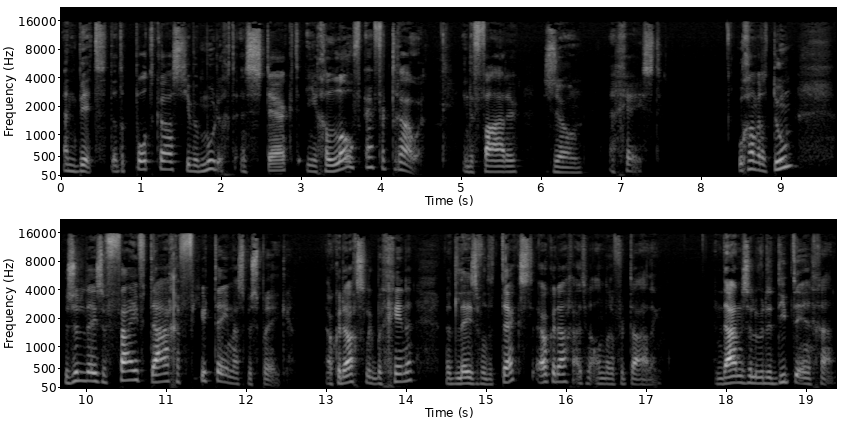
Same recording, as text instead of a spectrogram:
en bid dat de podcast je bemoedigt en sterkt in je geloof en vertrouwen in de Vader, Zoon en Geest. Hoe gaan we dat doen? We zullen deze vijf dagen vier thema's bespreken. Elke dag zal ik beginnen met het lezen van de tekst, elke dag uit een andere vertaling. En daarna zullen we de diepte ingaan,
